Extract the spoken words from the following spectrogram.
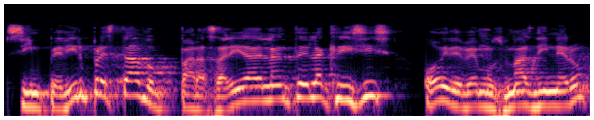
sin pedir prestado para salir adelante de la crisis, hoy debemos más dinero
